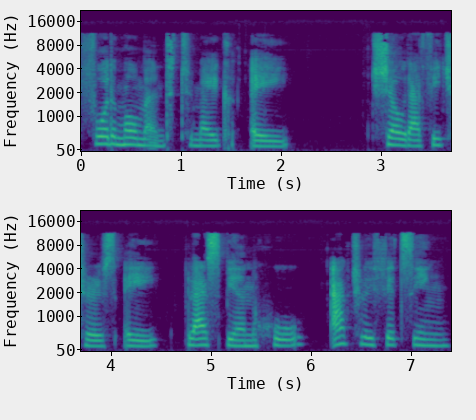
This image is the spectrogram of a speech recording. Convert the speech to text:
for the moment to make a show that features a lesbian who actually fits in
